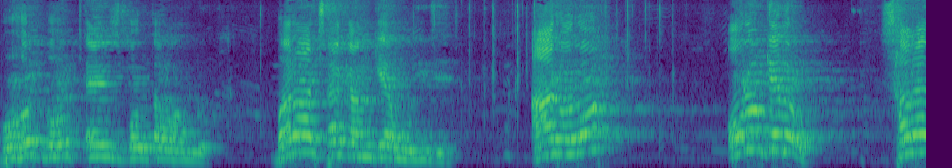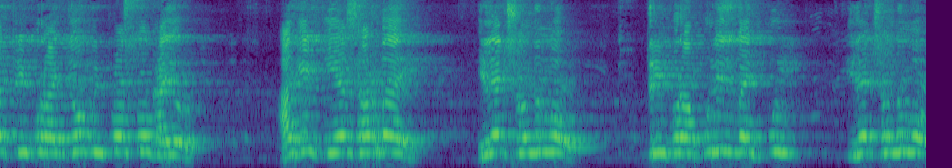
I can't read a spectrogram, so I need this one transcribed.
बहुत बहुत थैंक्स बोलता हूं हम लोग बड़ा अच्छा काम किया मोदी जी আর ওরো ওরো কেন সারা ত্রিপুরা जो भी प्रश्न खाइयो আগে টিএসআর ভাই ইলেকশন দঙ্গো ত্রিপুরা পুলিশ ভাই পুল ইলেকশন দঙ্গো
